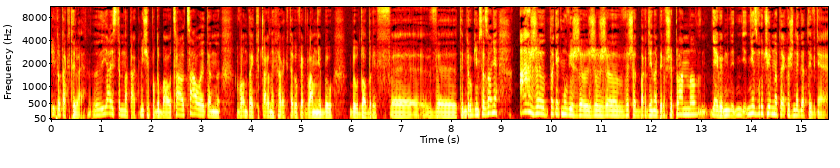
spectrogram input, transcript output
I to tak tyle. Ja jestem na tak. Mi się podobało. Ca cały ten wątek czarnych charakterów, jak dla mnie, był, był dobry w, w tym drugim sezonie. A że, tak jak mówisz, że, że, że wyszedł bardziej na pierwszy plan, no nie wiem, nie, nie zwróciłem na to jakoś negatywnie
